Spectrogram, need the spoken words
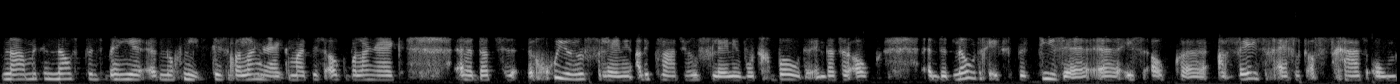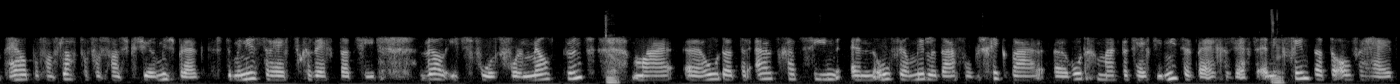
nou, met een meldpunt ben je het nog niet. Het is belangrijk, maar het is ook belangrijk uh, dat goede hulpverlening, adequate hulpverlening wordt geboden. En dat er ook uh, de nodige expertise uh, is ook afwezig eigenlijk als het gaat om het helpen van slachtoffers van seksueel misbruik. Dus de minister heeft gezegd dat hij wel iets voert voor een meldpunt. Maar hoe dat eruit gaat zien en hoeveel middelen daarvoor beschikbaar worden gemaakt, dat heeft hij niet erbij gezegd. En ik vind dat de overheid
